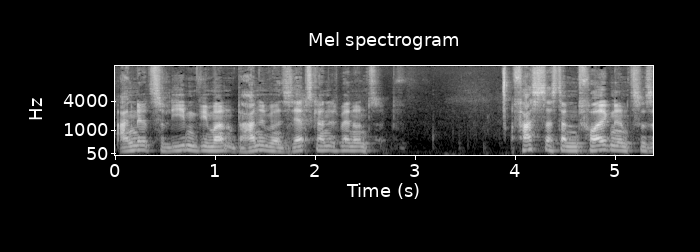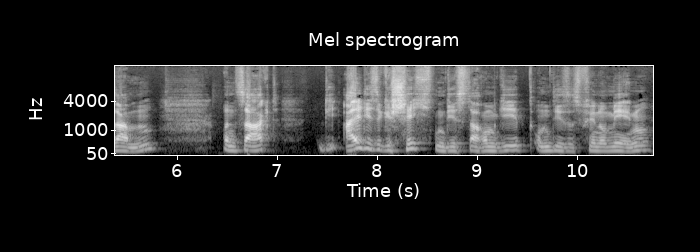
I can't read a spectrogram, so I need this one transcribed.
andere zu lieben, wie man behandelt, wie man selbst gehandelt werden und fasst das dann in folgendem zusammen und sagt, die, all diese Geschichten, die es darum gibt, um dieses Phänomen,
